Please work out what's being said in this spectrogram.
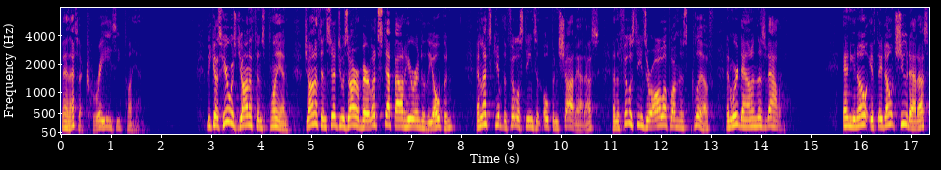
man, that's a crazy plan. Because here was Jonathan's plan. Jonathan said to his armor bearer, let's step out here into the open, and let's give the Philistines an open shot at us. And the Philistines are all up on this cliff, and we're down in this valley. And you know, if they don't shoot at us,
